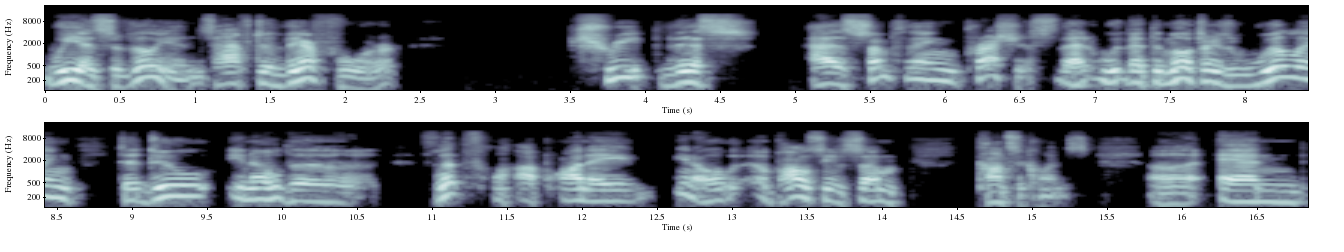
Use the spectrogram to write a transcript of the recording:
we as civilians have to therefore treat this as something precious that that the military is willing to do you know the flip flop on a you know a policy of some consequence. Uh, and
